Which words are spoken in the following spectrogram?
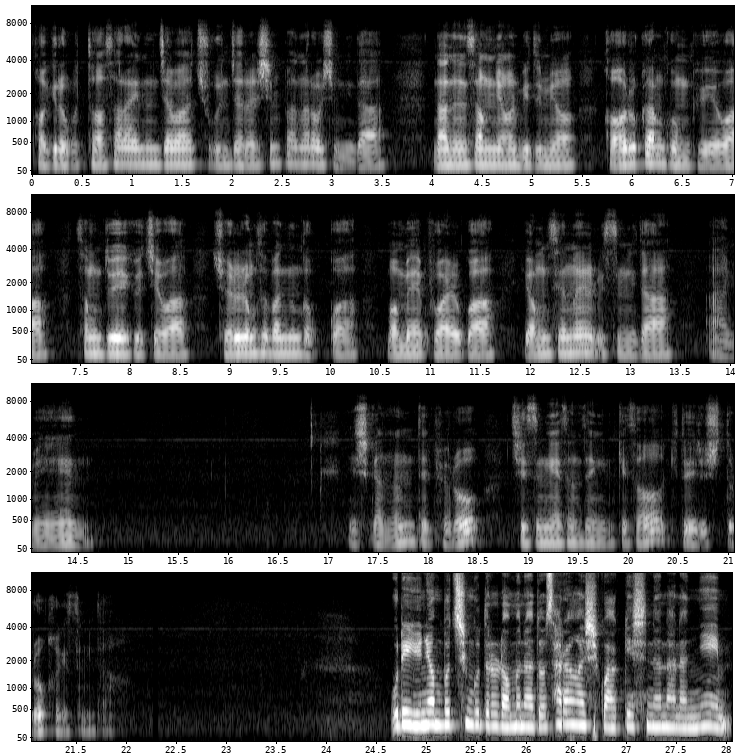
거기로부터 살아있는 자와 죽은 자를 심판하러 오십니다. 나는 성령을 믿으며 거룩한 공교회와 성도의 교제와 죄를 용서받는 것과 몸의 부활과 영생을 믿습니다. 아멘. 이 시간은 대표로 지승혜 선생님께서 기도해 주시도록 하겠습니다. 우리 유년부 친구들을 너무나도 사랑하시고 아끼시는 하나님,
